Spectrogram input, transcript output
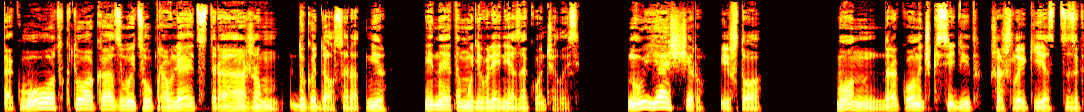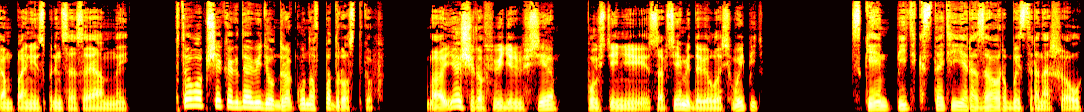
«Так вот, кто, оказывается, управляет стражем», — догадался Ратмир, и на этом удивление закончилось. «Ну, ящер, и что? Вон драконочка сидит, шашлык ест за компанию с принцессой Анной. Кто вообще когда видел драконов-подростков? А ящеров видели все, пусть и не со всеми довелось выпить. С кем пить, кстати, Ярозаур быстро нашел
